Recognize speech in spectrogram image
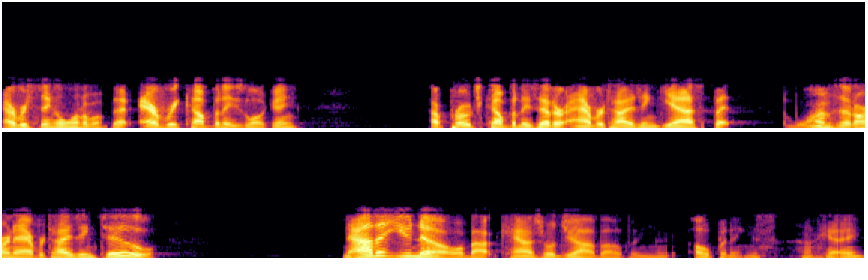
Every single one of them. That every company's looking. Approach companies that are advertising, yes, but ones that aren't advertising too. Now that you know about casual job open, openings, okay,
